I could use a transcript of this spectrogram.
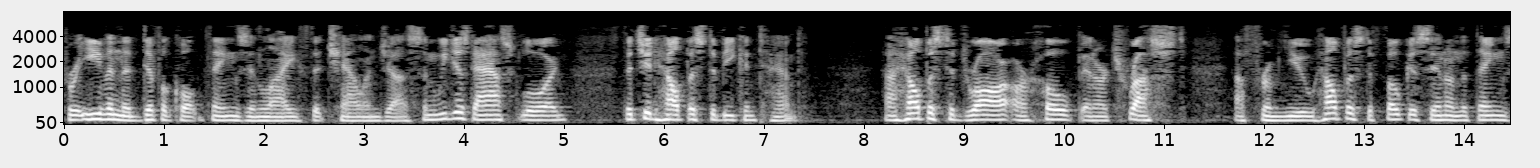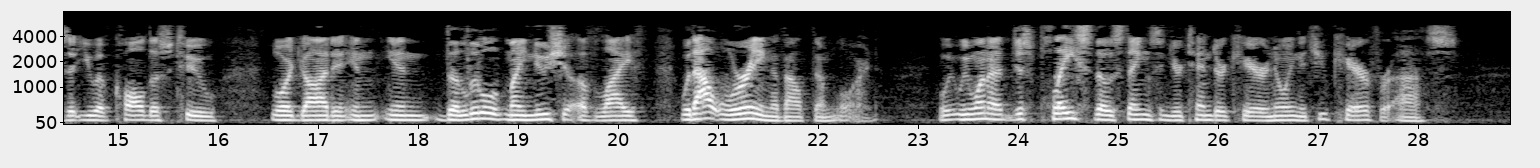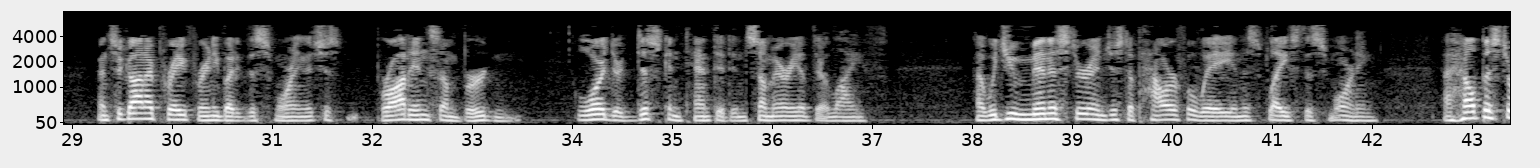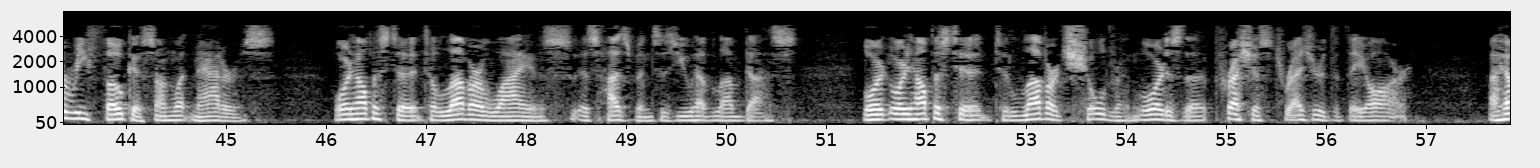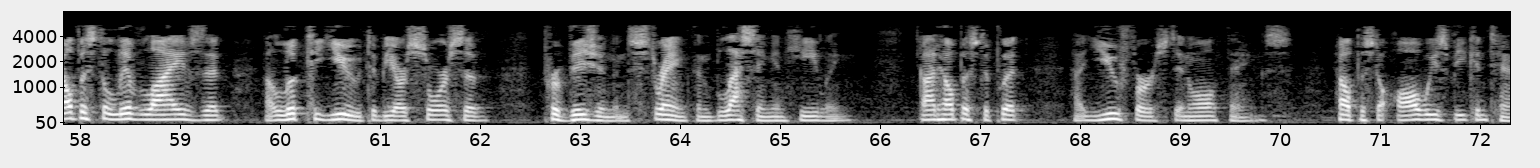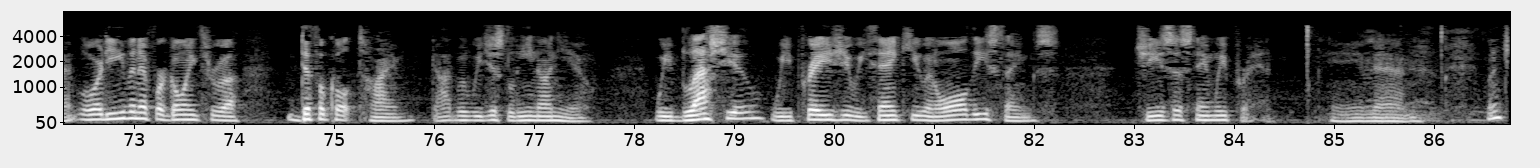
for even the difficult things in life that challenge us. And we just ask, Lord, that you'd help us to be content. Uh, help us to draw our hope and our trust uh, from you. Help us to focus in on the things that you have called us to Lord God, in, in the little minutia of life without worrying about them, Lord. We, we want to just place those things in your tender care, knowing that you care for us. And so, God, I pray for anybody this morning that's just brought in some burden. Lord, they're discontented in some area of their life. Uh, would you minister in just a powerful way in this place this morning? Uh, help us to refocus on what matters. Lord, help us to, to love our wives as husbands as you have loved us. Lord, Lord, help us to, to love our children, Lord, as the precious treasure that they are. Uh, help us to live lives that uh, look to you to be our source of provision and strength and blessing and healing. God, help us to put uh, you first in all things. Help us to always be content. Lord, even if we're going through a difficult time, God, would we just lean on you? We bless you, we praise you, we thank you in all these things. In Jesus' name we pray. Amen. Amen.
